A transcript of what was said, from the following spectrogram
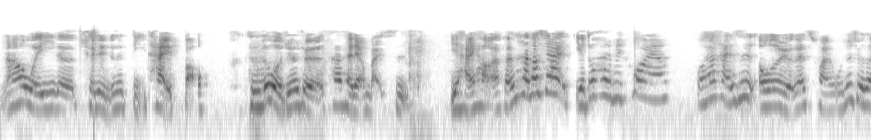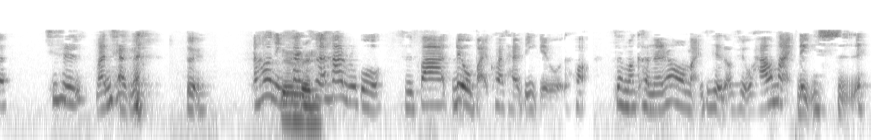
然后唯一的缺点就是底太薄，可是我就觉得它才两百四也还好啊，反正它到现在也都还没坏啊，我还还是偶尔有在穿，我就觉得。其实蛮强的，对。然后你看，对所以他如果只发六百块台币给我的话，怎么可能让我买这些东西？我还要买零食诶、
